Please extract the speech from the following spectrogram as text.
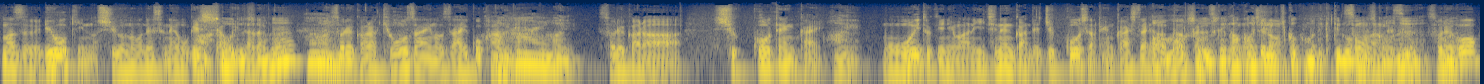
まず料金の収納ですね。お月謝をいただく。ね。はい。それから教材の在庫管理、はい。はい。それから出向展開。はい。もう多い時には1年間で10校舎展開したりだあったんまあそうですね。もちろん。180近くまで来てるわけですからね。そそれを、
